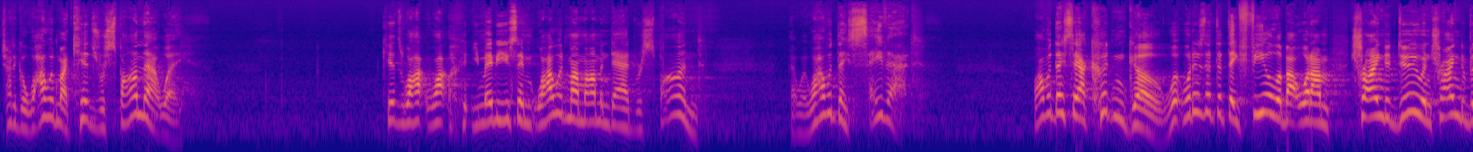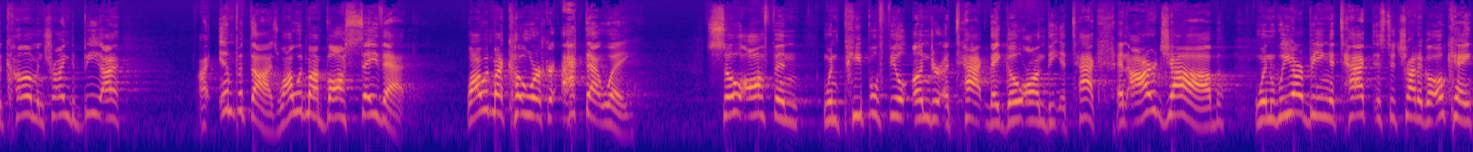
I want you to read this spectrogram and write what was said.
I try to go, why would my kids respond that way? Kids, why, why, maybe you say, why would my mom and dad respond that way? Why would they say that? Why would they say I couldn't go? What, what is it that they feel about what I'm trying to do and trying to become and trying to be? I, I empathize. Why would my boss say that? Why would my coworker act that way? So often, when people feel under attack, they go on the attack. And our job when we are being attacked is to try to go, okay,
